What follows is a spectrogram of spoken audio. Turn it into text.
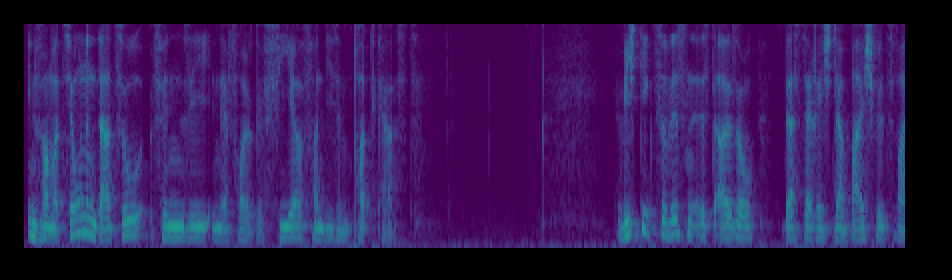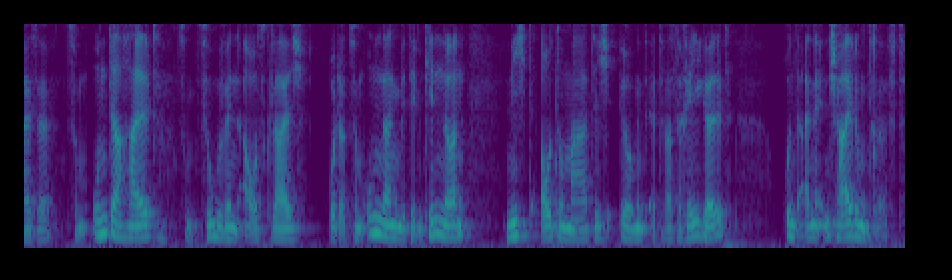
Informationen dazu finden Sie in der Folge 4 von diesem Podcast. Wichtig zu wissen ist also, dass der Richter beispielsweise zum Unterhalt, zum Zugewinnausgleich oder zum Umgang mit den Kindern nicht automatisch irgendetwas regelt und eine Entscheidung trifft.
